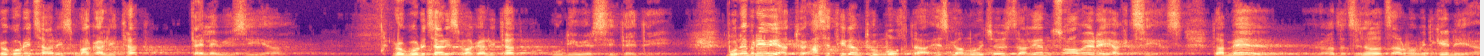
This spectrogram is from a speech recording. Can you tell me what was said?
როგორიც არის მაგალითად ტელევიზია, როგორც არის მაგალითად უნივერსიტეტი. ბუნებრივია, ასეთი რამ თუ მოხდა, ეს გამოიწვევს ძალიან მწვავე რეაქციას და მე რაღაცა ძნელად წარმომიდგენია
